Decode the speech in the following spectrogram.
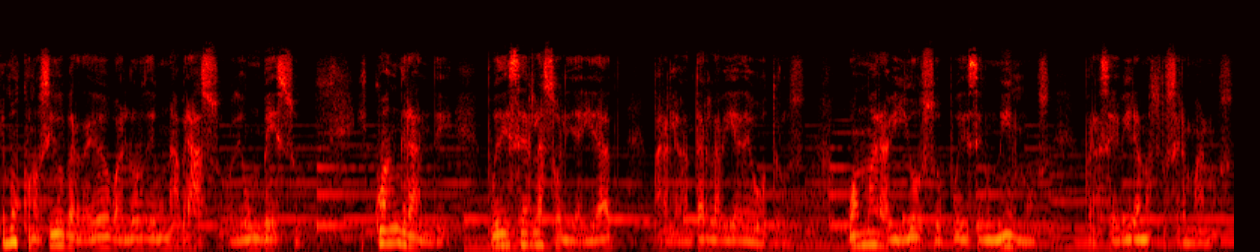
Hemos conocido el verdadero valor de un abrazo, de un beso, y cuán grande puede ser la solidaridad para levantar la vida de otros, cuán maravilloso puede ser unirnos para servir a nuestros hermanos.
